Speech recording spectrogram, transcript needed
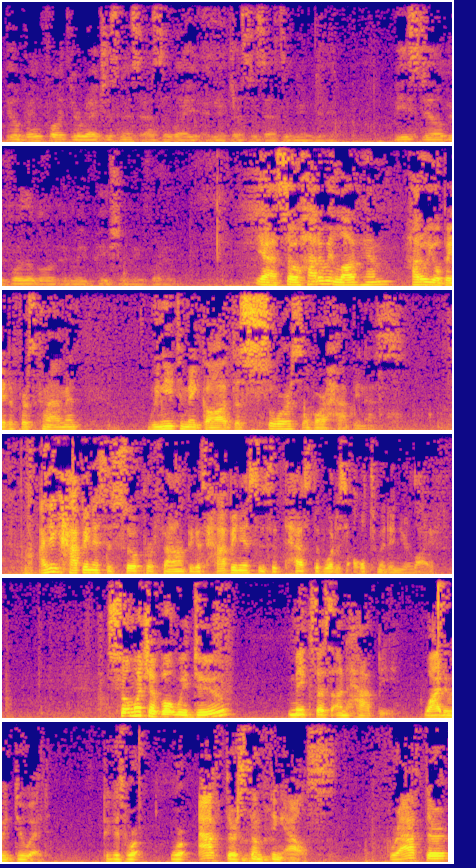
He will bring forth your righteousness as the light, and your justice as the noonday. Be still before the Lord, and wait patiently for Him. Yeah. So how do we love Him? How do we obey the first commandment? We need to make God the source of our happiness. I think happiness is so profound because happiness is a test of what is ultimate in your life. So much of what we do makes us unhappy. Why do we do it? Because we're we're after something else. We're after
